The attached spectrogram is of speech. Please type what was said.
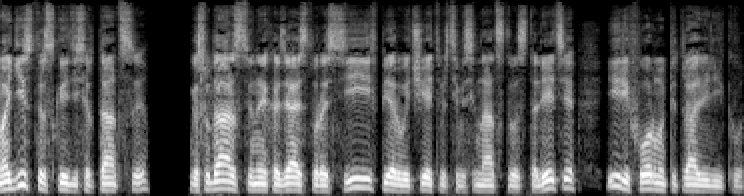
Магистрская диссертация «Государственное хозяйство России в первой четверти XVIII столетия и реформа Петра Великого».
